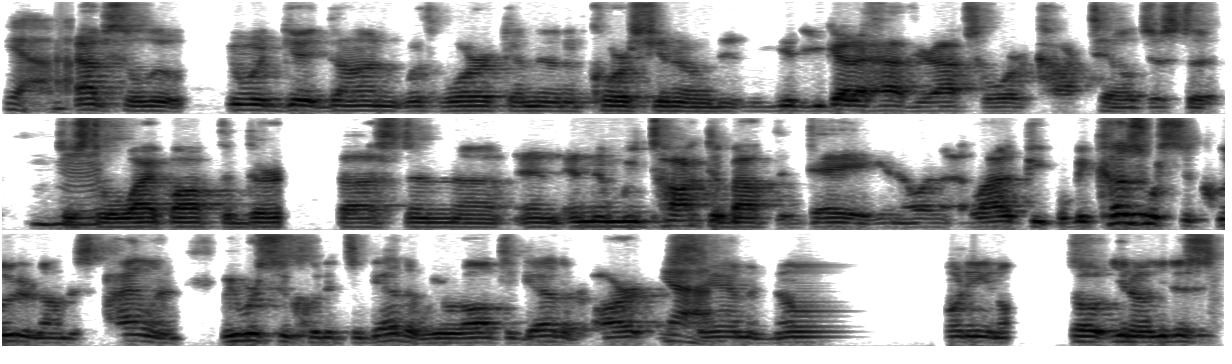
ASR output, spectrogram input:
Yeah. absolutely. You would get done with work, and then of course, you know, you, you got to have your after work cocktail just to just Mm-hmm. to wipe off the dirt, dust, and uh, and and then we talked about the day, you know, and a lot of people because we're secluded on this island, we were secluded together. We were all together, Art, and Yeah. Sam, and Nonie, and all. So you know, you just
